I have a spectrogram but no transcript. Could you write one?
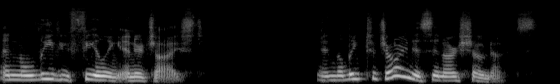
and will leave you feeling energized. And the link to join is in our show notes.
